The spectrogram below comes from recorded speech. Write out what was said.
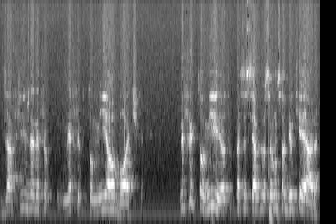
Desafios da nefrectomia robótica. Nefrectomia, eu, para ser certo, você não sabia o que era.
